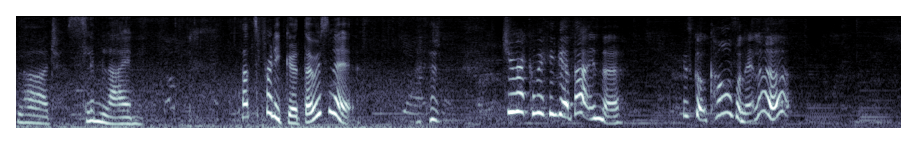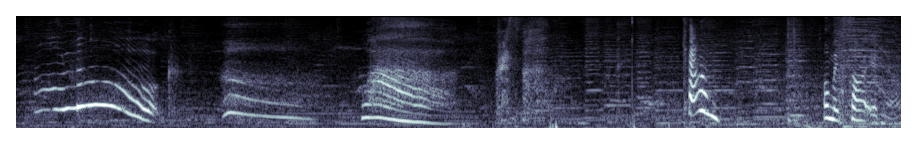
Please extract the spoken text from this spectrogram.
Large, slimline. That's pretty good though, isn't it? Do you reckon we can get that in there? It's got cars on it, look. Oh, look. wow. I'm excited now.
